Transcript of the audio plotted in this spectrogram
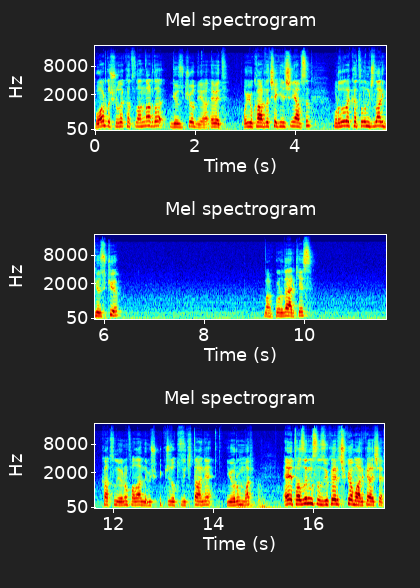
Bu arada şurada katılanlar da gözüküyordu ya. Evet. O yukarıda çekilişini yapsın. Burada da katılımcılar gözüküyor. Bak burada herkes katılıyorum falan demiş. 332 tane yorum var. Evet hazır mısınız? Yukarı çıkıyorum arkadaşlar.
